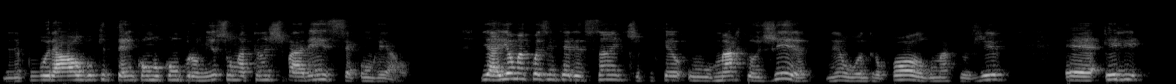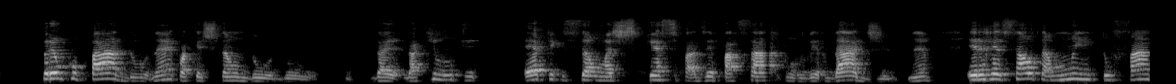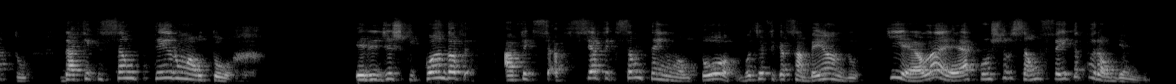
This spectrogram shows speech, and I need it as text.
né, por algo que tem como compromisso uma transparência com o real. E aí é uma coisa interessante, porque o Marc Auger, né, o antropólogo Marc Auger, é, ele preocupado né, com a questão do, do, da, daquilo que é ficção, mas quer se fazer passar por verdade, né? ele ressalta muito o fato da ficção ter um autor. Ele diz que quando a, a se a ficção tem um autor, você fica sabendo que ela é a construção feita por alguém,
